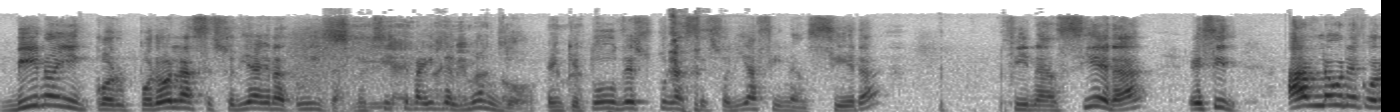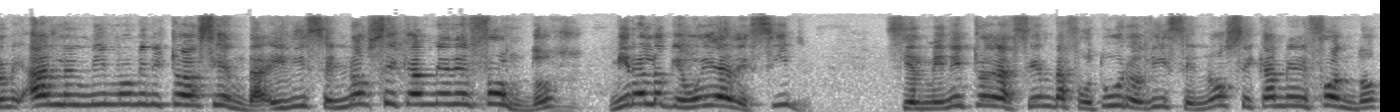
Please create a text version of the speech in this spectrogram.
vino e incorporó la asesoría gratuita. Sí, no existe ahí- país ahí del mundo mató, en que mató. tú des una asesoría financiera, financiera, es decir, habla una economía, habla el mismo ministro de Hacienda y dice, no se cambie de fondos, mira lo que voy a decir. Si el ministro de Hacienda futuro dice no se cambie de fondo,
